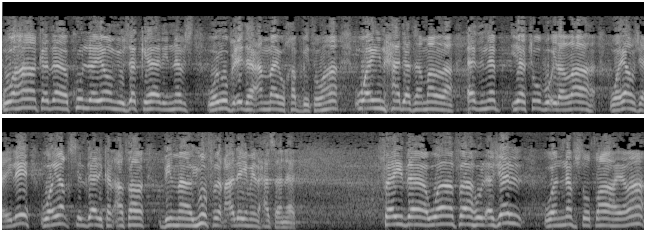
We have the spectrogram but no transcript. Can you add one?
وهكذا كل يوم يزكي هذه النفس ويبعدها عما يخبثها وإن حدث مرة أذنب يتوب إلى الله ويرجع إليه ويغسل ذلك الأثر بما يفرق عليه من الحسنات. فإذا وافاه الأجل والنفس طاهرة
